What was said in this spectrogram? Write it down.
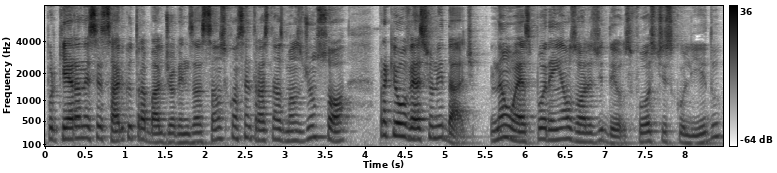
porque era necessário que o trabalho de organização se concentrasse nas mãos de um só, para que houvesse unidade. Não és, porém, aos olhos de Deus. Foste escolhido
